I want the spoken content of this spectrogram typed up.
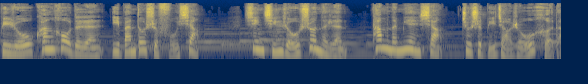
比如宽厚的人一般都是福相，性情柔顺的人，他们的面相就是比较柔和的；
